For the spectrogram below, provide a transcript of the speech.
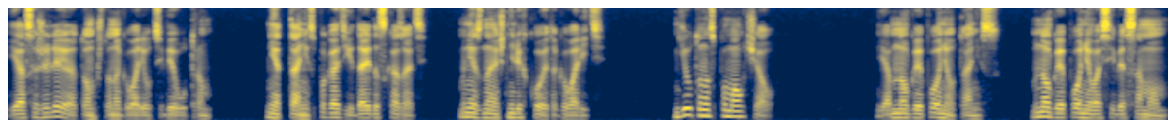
Я сожалею о том, что наговорил тебе утром. «Нет, Танис, погоди, дай досказать. Мне, знаешь, нелегко это говорить». Гилтонос помолчал. «Я многое понял, Танис. Многое понял о себе самом.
